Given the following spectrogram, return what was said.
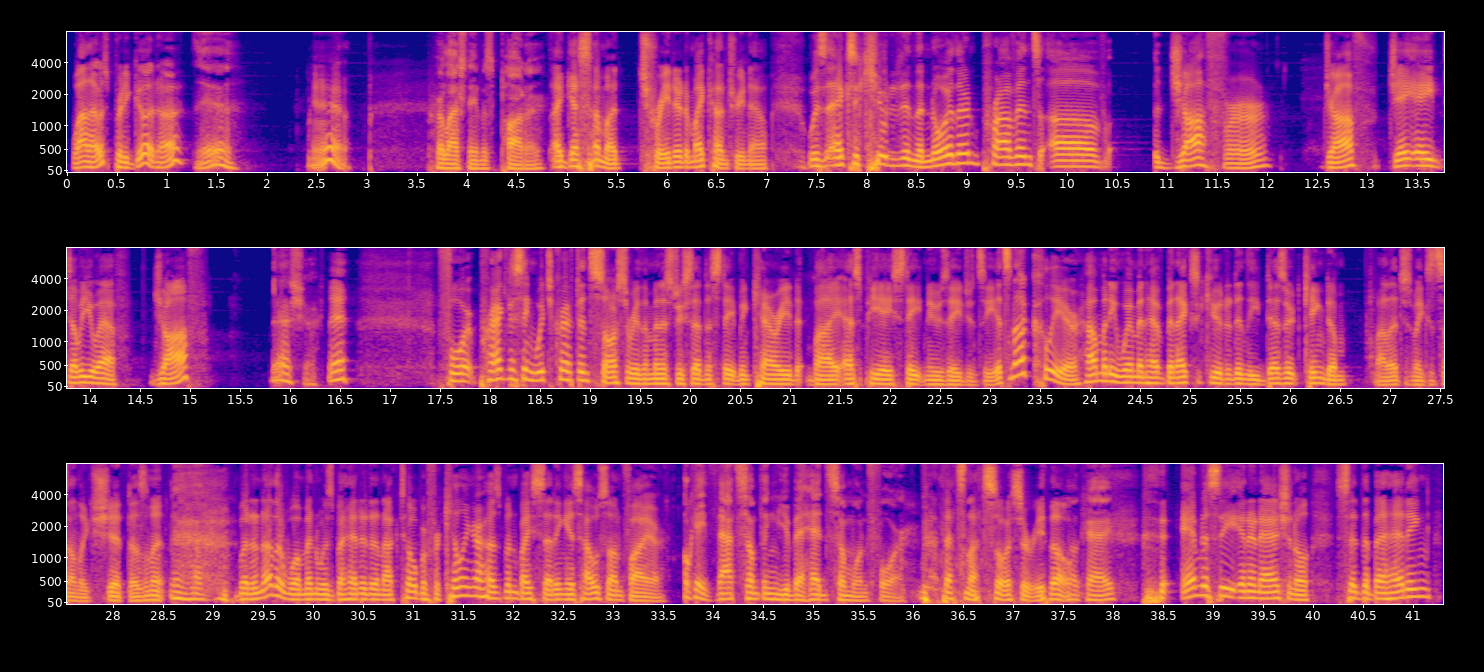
Wow, that was pretty good, huh? Yeah. Yeah. Her last name is Potter. I guess I'm a traitor to my country now. Was executed in the northern province of Jaffer. Joff? J A W F. Joff? Yeah, sure. Yeah. For practicing witchcraft and sorcery, the ministry said in a statement carried by SPA State News Agency. It's not clear how many women have been executed in the Desert Kingdom. Wow, that just makes it sound like shit, doesn't it? but another woman was beheaded in October for killing her husband by setting his house on fire. Okay, that's something you behead someone for. That's not sorcery, though. Okay. Amnesty International said the beheading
